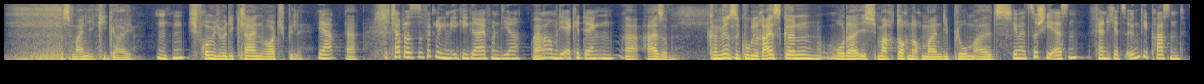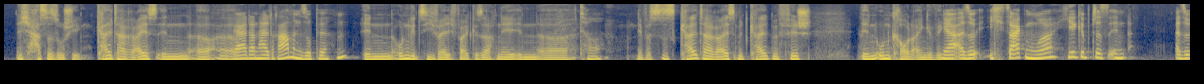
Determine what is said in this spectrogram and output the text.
Das ist mein Ikigai. Ich freue mich über die kleinen Wortspiele. Ja. Ja. Ich glaube, das ist wirklich ein Ikigai von dir. Einmal um die Ecke denken. Also, können wir uns eine Kugel Reis gönnen oder ich mache doch noch mein Diplom als Gehen wir Sushi essen? Fände ich jetzt irgendwie passend. Ich hasse Sushi. Kalter Reis in, äh, Ja, dann halt Rahmensuppe. Hm? in Ungeziefer, hätte ich bald gesagt. Nee, in, äh, nee, was ist es? Kalter Reis mit kaltem Fisch in Unkraut eingewickelt. Ja, also ich sag nur, hier gibt es in, also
